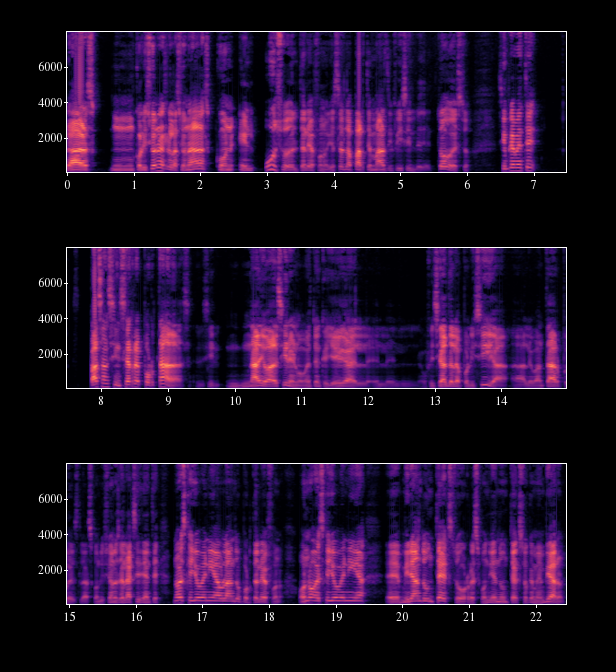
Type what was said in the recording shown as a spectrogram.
Las mm, colisiones relacionadas con el uso del teléfono, y esa es la parte más difícil de todo esto, simplemente pasan sin ser reportadas. Es decir, nadie va a decir en el momento en que llega el, oficial de la policía a levantar pues, las condiciones del accidente, no es que yo venía hablando por teléfono, o no es que yo venía eh, mirando un texto o respondiendo un texto que me enviaron.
